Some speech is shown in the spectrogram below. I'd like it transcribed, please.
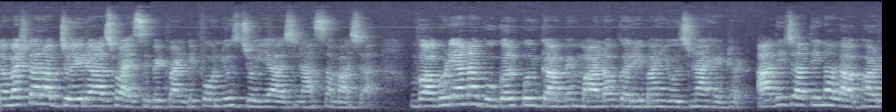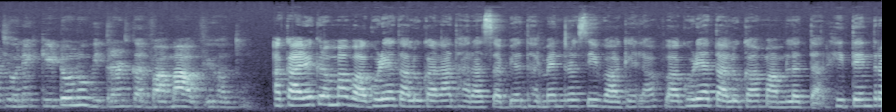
નમસ્કાર, આપ જોઈ રહ્યા છો આઈસીબી ટ્વેન્ટી ફોર ન્યૂઝ. જોઈએ આજના સમાચાર. વાઘોડિયાના ગુગલપુર ગામે માનવ ગરિમા યોજના હેઠળ આદિજાતિના લાભાર્થીઓને કીટોનું વિતરણ કરવામાં આવ્યું હતું. આ કાર્યક્રમમાં વાઘોડિયા તાલુકાના ધારાસભ્ય ધર્મેન્દ્રસિંહ વાઘેલા, વાઘોડિયા તાલુકા મામલતદાર હિતેન્દ્ર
